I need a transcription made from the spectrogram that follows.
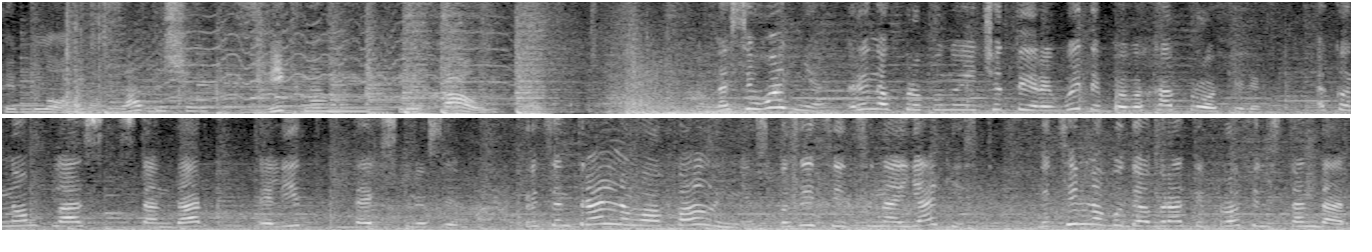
Тепло та затишок з вікнами Рихау. На сьогодні ринок пропонує чотири види ПВХ профілів: економ-клас, стандарт, еліт та ексклюзив. При центральному опаленні з позиції ціна-якість доцільно буде обрати профіль стандарт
